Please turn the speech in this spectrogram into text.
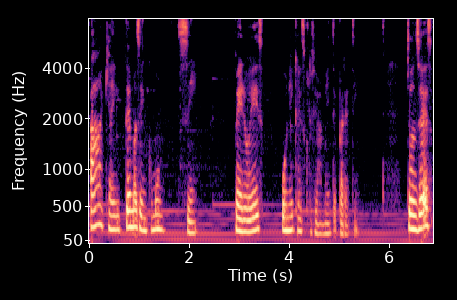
Ah, que hay temas en común. Sí, pero es única y exclusivamente para ti. Entonces,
